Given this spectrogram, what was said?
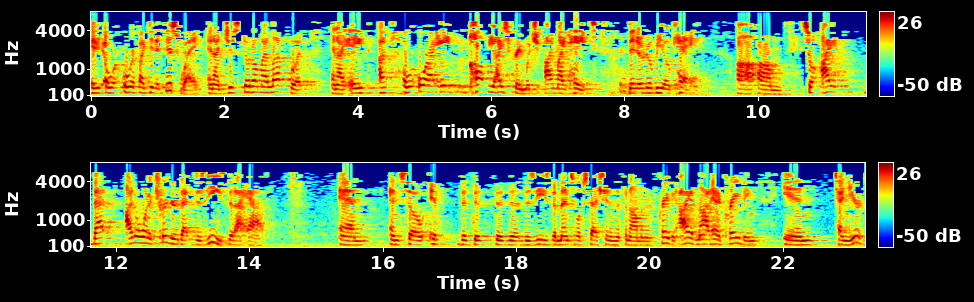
It- or, or if I did it this way and I just stood on my left foot and I ate, uh, or, or I ate coffee ice cream, which I might hate, then it'll be okay. Uh, um, so I that I don't want to trigger that disease that I have, and and so if the the, the, the disease, the mental obsession, and the phenomenon of craving, I have not had a craving in ten years.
